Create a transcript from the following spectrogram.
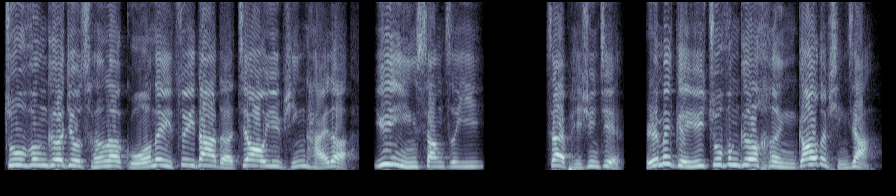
珠峰哥就成了国内最大的教育平台的运营商之一，在培训界，人们给予珠峰哥很高的评价，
